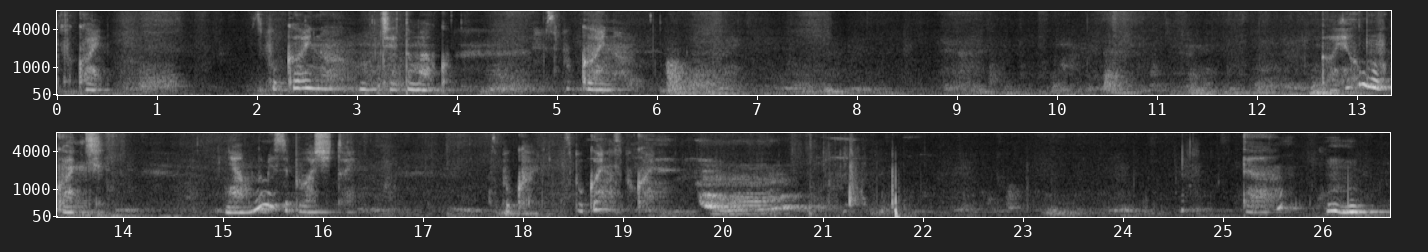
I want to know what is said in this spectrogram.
Спокойно. Спокойно, момчето малко. Спокойно. Кой е хубаво конче? Няма да ми се плаши той. Спокойно, спокойно, спокойно. Да.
